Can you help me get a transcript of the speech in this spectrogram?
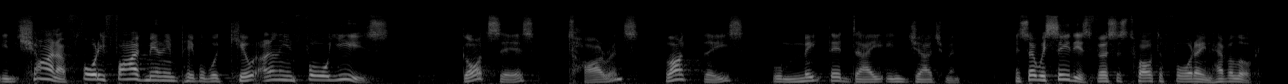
in China, 45 million people were killed only in four years. God says tyrants like these will meet their day in judgment. And so we see this, verses 12 to 14. Have a look.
